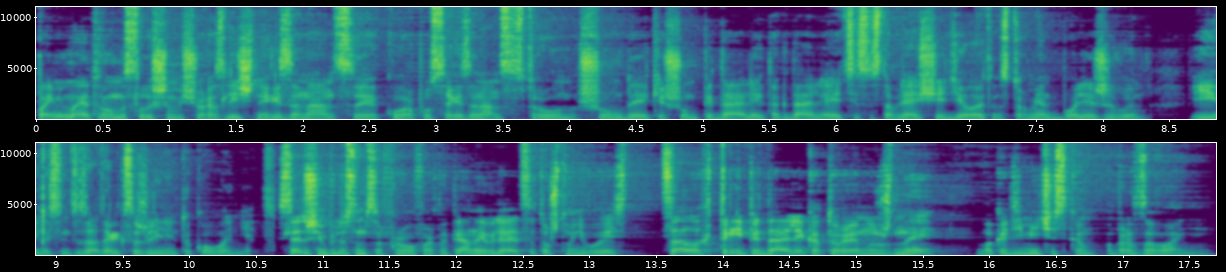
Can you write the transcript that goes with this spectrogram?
помимо этого мы слышим еще различные резонансы корпуса, резонанс струн, шум деки, шум педали и так далее. Эти составляющие делают инструмент более живым. И на синтезаторе, к сожалению, такого нет. Следующим плюсом цифрового фортепиано является то, что у него есть целых три педали, которые нужны в академическом образовании.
